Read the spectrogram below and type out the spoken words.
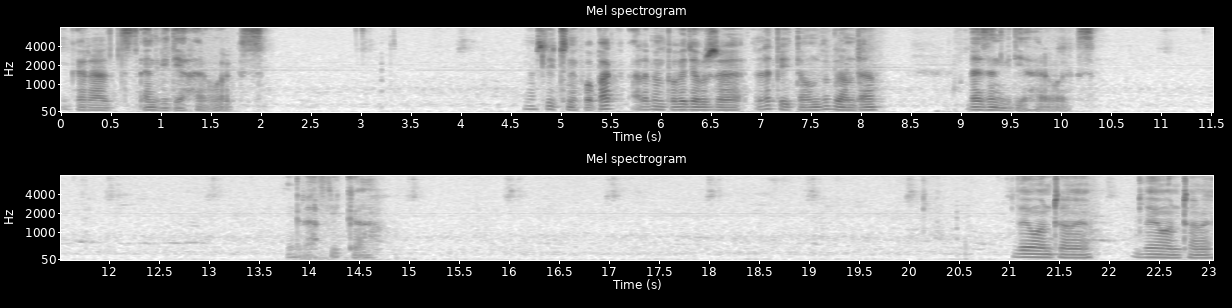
Geralt z Nvidia Hairworks. No śliczny chłopak, ale bym powiedział, że lepiej to on wygląda bez Nvidia Hairworks. Grafika. Wyłączone, wyłączone.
